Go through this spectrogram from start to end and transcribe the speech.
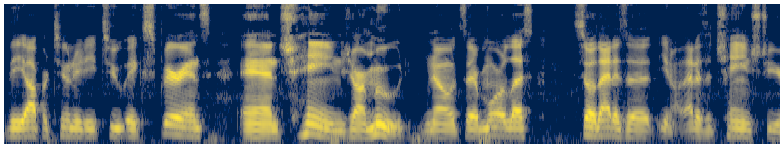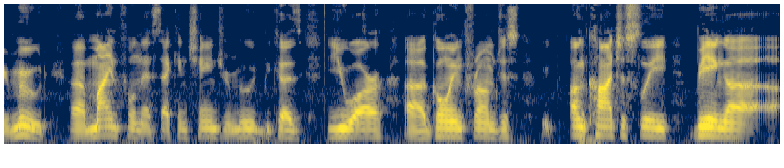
the opportunity to experience and change our mood. You know, it's they're more or less so that is a you know that is a change to your mood. Uh, mindfulness that can change your mood because you are uh, going from just unconsciously being a,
